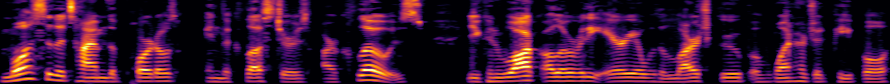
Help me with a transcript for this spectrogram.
Most of the time, the portals in the clusters are closed. You can walk all over the area with a large group of 100 people,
